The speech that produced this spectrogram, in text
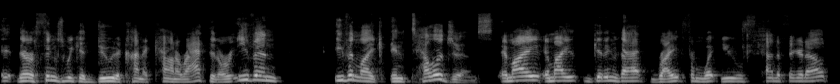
it, there are things we could do to kind of counteract it or even even like intelligence. Am i am i getting that right from what you've kind of figured out?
